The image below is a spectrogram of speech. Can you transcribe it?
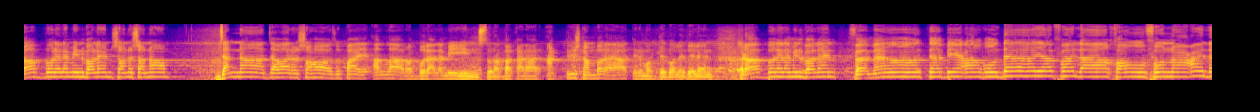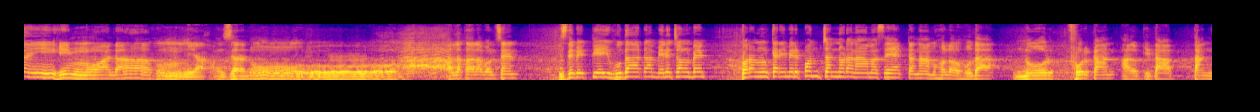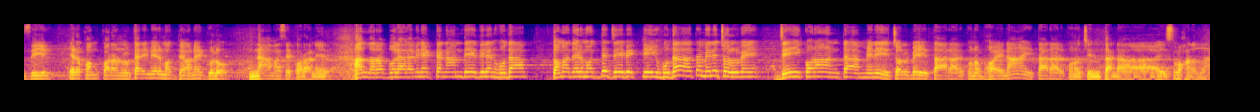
রব্বুল আলামিন বলেন, শোনো শোনো। জান্নাত যাওয়ার সহজ উপায় আল্লাহ রব্বুল আলামিন সূরা বাকারার 38 নম্বর আয়াতের মধ্যে বলে দিলেন। রব্বুল আলামিন বলেন হুদায়া ফালা আলাইহিম আল্লাহ তাআলা বলছেন, যে ব্যক্তি এই হুদাটা মেনে চলবে কোরআনুল কারিমের পঞ্চান্নটা নাম আছে। একটা নাম হলো হুদা, নূর, ফুরকান আল কিতাব তাংজিল এরকম কোরআনুল কারিমের মধ্যে অনেকগুলো নাম আছে কোরআনের। আল্লাহ রাব্বুল আলামিন একটা নাম দিয়ে দিলেন হুদা। তোমাদের মধ্যে যে ব্যক্তি এই হুদাটা মেনে চলবে, যেই কোরআনটা মেনে চলবে, তার আর কোনো ভয় নাই, তার আর কোনো চিন্তা নাই। সুবহানাল্লাহ।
